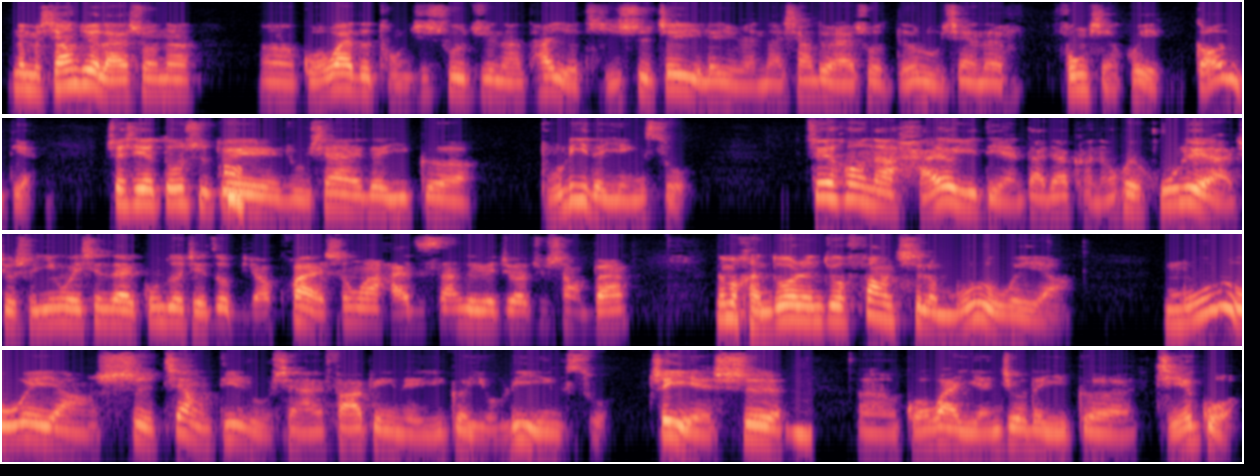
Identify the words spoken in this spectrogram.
那么相对来说呢，呃，国外的统计数据呢，它也提示这一类人呢，相对来说得乳腺癌的风险会高一点，这些都是对乳腺癌的一个不利的因素。最后呢，还有一点大家可能会忽略啊，就是因为现在工作节奏比较快，生完孩子三个月就要去上班，那么很多人就放弃了母乳喂养。母乳喂养是降低乳腺癌发病的一个有利因素，这也是呃国外研究的一个结果。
